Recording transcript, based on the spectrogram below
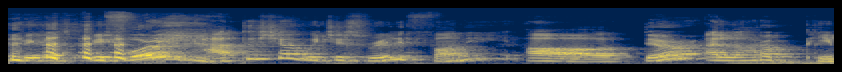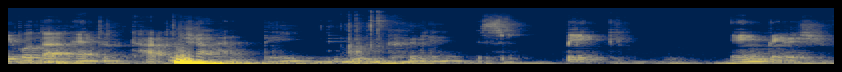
because before in KATUSA, which is really funny, uh, there are a lot of people that entered KATUSA and they, they couldn't speak English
